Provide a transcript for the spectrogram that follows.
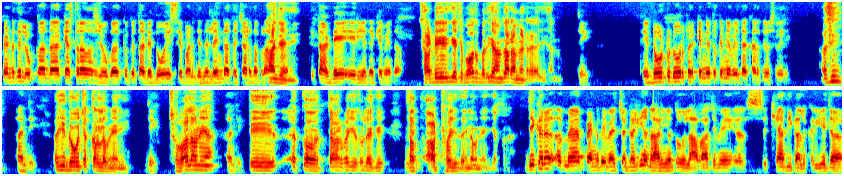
ਪਿੰਡ ਦੇ ਲੋਕਾਂ ਦਾ ਕਿਸ ਤਰ੍ਹਾਂ ਦਾ ਸਹਿਯੋਗ ਆ? ਕਿਉਂਕਿ ਤੁਹਾਡੇ ਦੋ ਹਿੱਸੇ ਬਣ ਜਾਂਦੇ ਲਹਿੰਦਾ ਤੇ ਚੜ੍ਹਦਾ ਬਲਾਕ ਤੇ ਤੁਹਾਡੇ ਏਰੀਆ ਦਾ ਕਿਵੇਂ ਦਾ? ਸਾਡੇ ਏਰੀਏ 'ਚ ਬਹੁਤ ਵਧੀਆ ਹੰਗਾਰਾ ਮਿਲ ਰਿਹਾ ਜੀ ਸਾਨੂੰ। ਤੇ ਡੋਰ ਟੂ ਡੋਰ ਫਿਰ ਕਿੰਨੇ ਤੋਂ ਕਿੰਨੇ ਵਜੇ ਤੱਕ ਕਰਦੇ ਹੋ ਸਵੇਰੇ? ਅਸੀਂ? ਹਾਂਜੀ। ਅਸੀਂ ਦੋ ਚੱਕਰ ਲਾਉਨੇ ਆ ਜੀ। ਜੀ। ਸਵੇਰ ਲਾਉਨੇ ਆ ਹਾਂਜੀ। ਤੇ ਇੱਕ 4 ਵਜੇ ਤੋਂ ਲੈ ਕੇ 7 8 ਵਜੇ ਤਾਈਂ ਲਾਉਨੇ ਆ ਚੱਕਰ। ਜੇਕਰ ਮੈਂ ਪਿੰਡ ਦੇ ਵਿੱਚ ਗਲੀਆਂ ਨਾਲੀਆਂ ਤੋਂ ਇਲਾਵਾ ਜਿਵੇਂ ਸਿੱਖਿਆ ਦੀ ਗੱਲ ਕਰੀਏ ਜਾਂ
